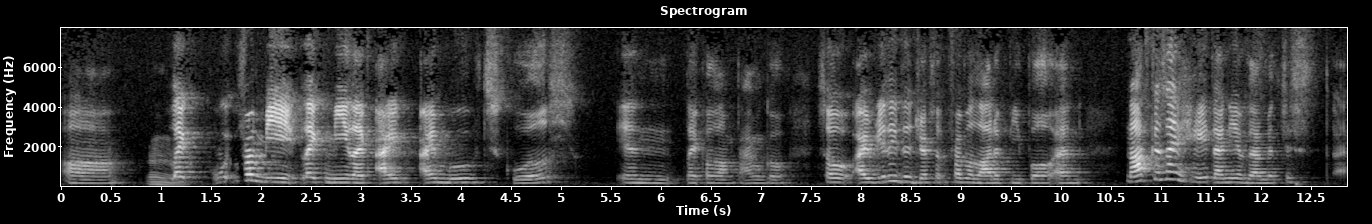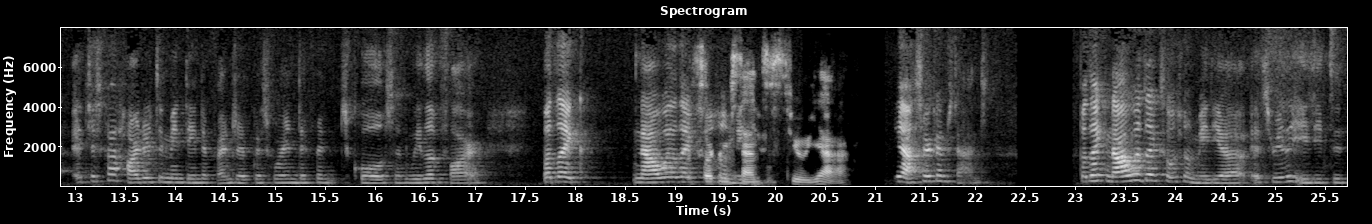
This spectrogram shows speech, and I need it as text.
Uh, Mm. like w- for me, like me, like I I moved schools in like a long time ago, so I really did drift from a lot of people, and not because I hate any of them. It just it just got harder to maintain the friendship because we're in different schools and we live far. But like now with like media, Circumstances too, yeah. yeah, circumstance. But like now with like social media, it's really easy to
